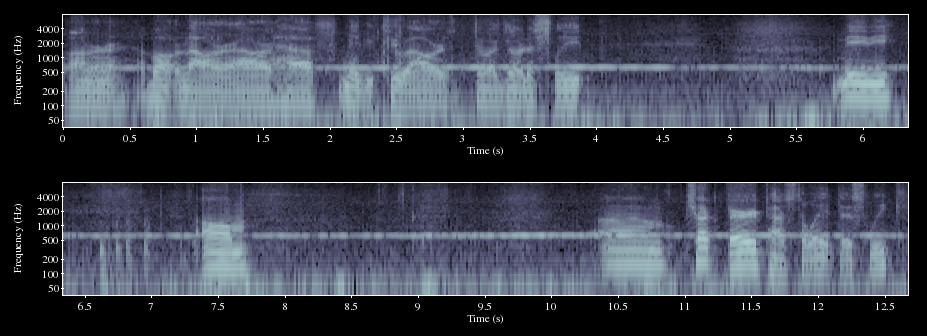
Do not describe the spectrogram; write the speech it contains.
on about an hour, hour and a half, maybe two hours until I go to sleep. Maybe. Um, um, Chuck Berry passed away this week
